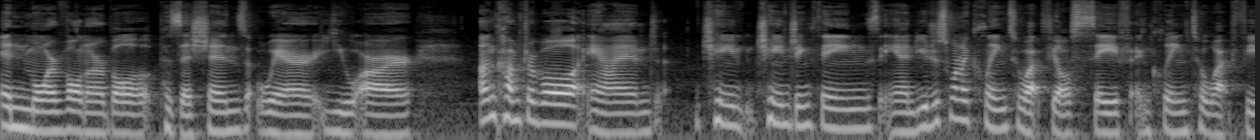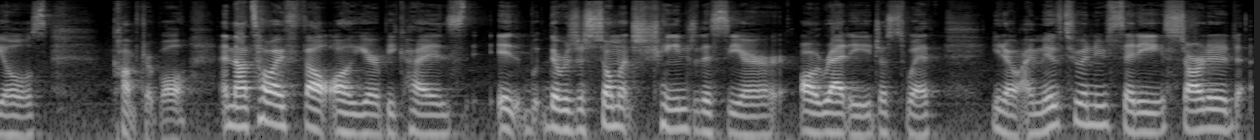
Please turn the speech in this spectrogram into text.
in more vulnerable positions where you are uncomfortable and cha- changing things and you just want to cling to what feels safe and cling to what feels comfortable. And that's how I felt all year because it there was just so much change this year already just with you know, I moved to a new city, started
